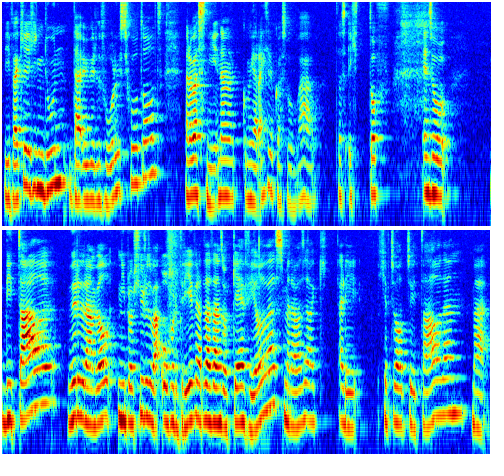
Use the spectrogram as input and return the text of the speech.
die vakken ging doen, dat u werd voorgeschoteld. Maar dat was niet. En dan kom je daarachter en ik was zo, wauw, dat is echt tof. En zo, die talen werden dan wel in die brochure zo wat overdreven, dat dat dan zo veel was. Maar dat was eigenlijk, allee, je hebt wel twee talen dan, maar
